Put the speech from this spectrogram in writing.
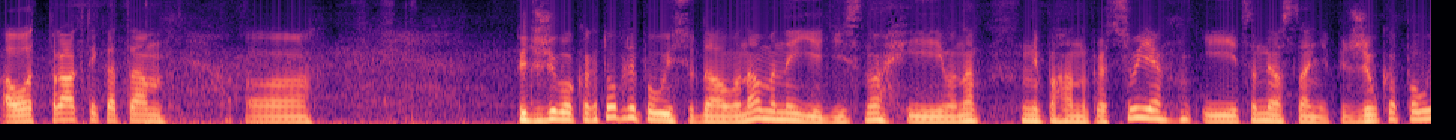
А от практика там. Е, картоплі по листю, да, вона в мене є дійсно, і вона непогано працює. І це не остання підживка по.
